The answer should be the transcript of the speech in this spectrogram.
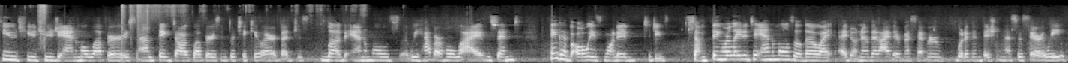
huge, huge, huge animal lovers, um, big dog lovers in particular, but just love animals. We have our whole lives. And I think I've always wanted to do something related to animals, although I, I don't know that either of us ever would have envisioned necessarily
